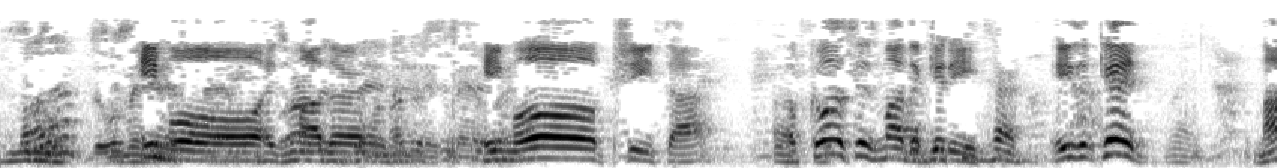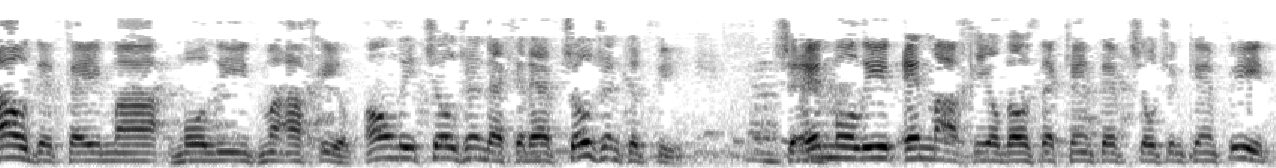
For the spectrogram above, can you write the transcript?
Imo, his His mother. Imo pshita. Of course, his mother Oh, could eat. He's a kid. Right. Mao de teima molid ma'achil. Only children that can have children could feed. She'en molid en ma'achil. Those that can't have children can't feed.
